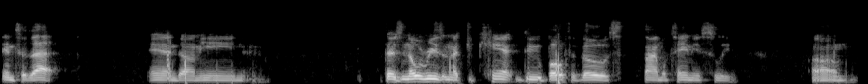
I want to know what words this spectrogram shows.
into that. And I mean, there's no reason that you can't do both of those simultaneously. Um,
